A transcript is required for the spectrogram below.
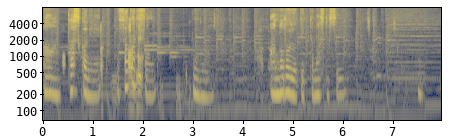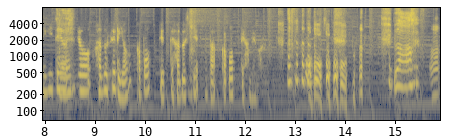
ああ、確かに。榊さん。ん、う？ん。アンドロイドって言ってましたし。右手足を外せるよ。カポって言って外して、またカポってはめます。うわぁ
